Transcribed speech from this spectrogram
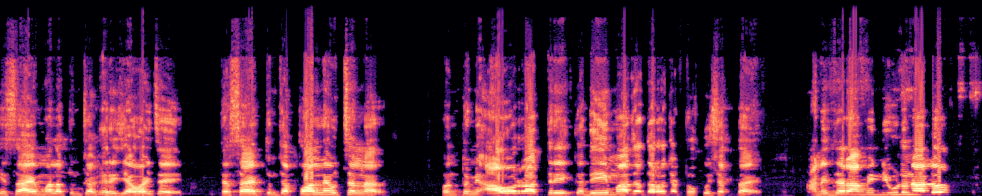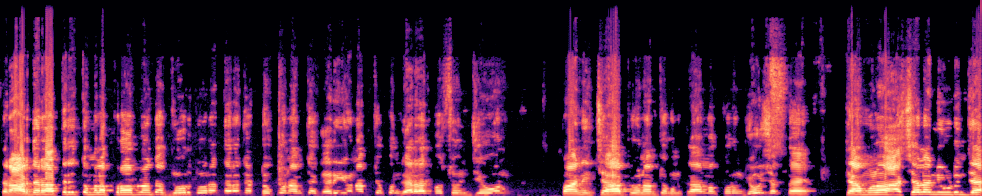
की साहेब मला तुमच्या घरी जेवायचंय. तर साहेब तुमचा कॉल नाही उचलणार. पण तुम्ही आवर रात्री कधीही माझा दरवाजा ठोकू शकताय. आणि जर आम्ही निवडून आलो तर अर्ध्या रात्री तुम्हाला प्रॉब्लेम होता. जोर जोरात दरवाजा ठोकून आमच्या घरी येऊन आमच्याकडून घरात बसून जेवण पाणी चहा पिऊन आमच्याकडून काम करून घेऊ शकताय. त्यामुळं अशाला निवडून द्या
